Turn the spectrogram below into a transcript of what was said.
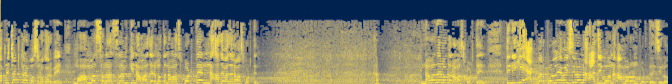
আপনি চট করে প্রশ্ন করবেন, মোহাম্মদ সাল্লাহ সাল্লাম কি নামাজের মতো নামাজ পড়তেন না আজে বাজে নামাজ পড়তেন? নামাজের মতো নামাজ পড়তেন। তিনি কি একবার পড়লেই হয়েছিল না আজীবন আমরণ পড়তে হয়েছিল?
